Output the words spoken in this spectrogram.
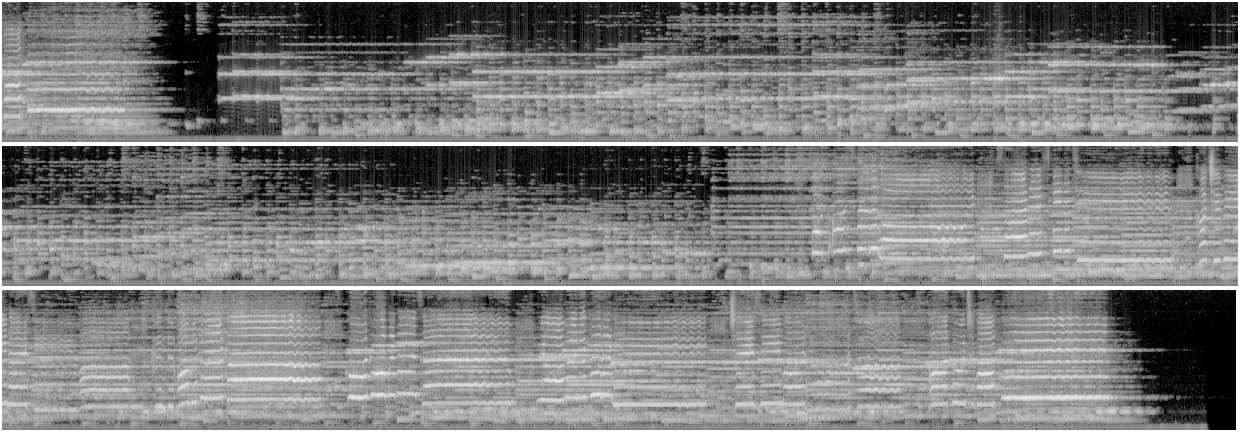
was Căci vine ziua când vom pleca cu Dumnezeu. Ne-om întâlni ce zi măreață atunci va fi.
